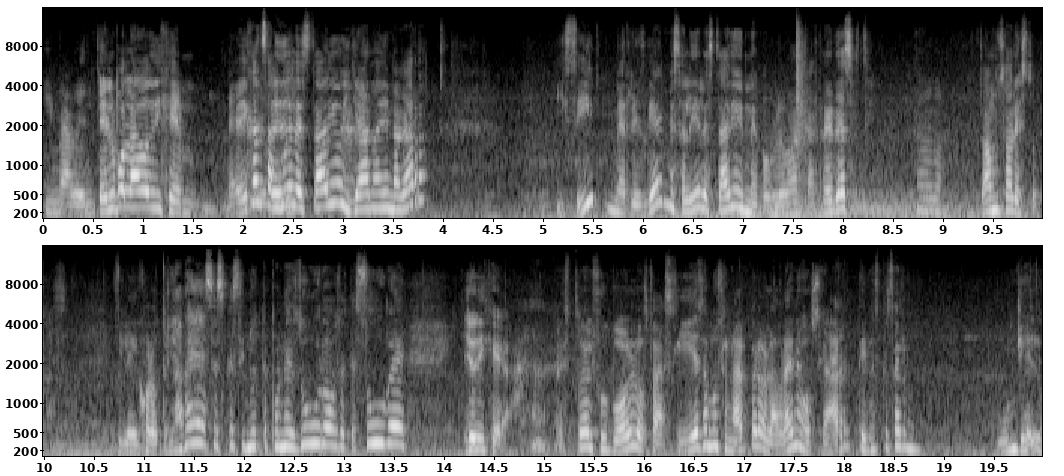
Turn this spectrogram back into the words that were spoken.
Y me aventé el volado, dije, ¿me dejan salir del estadio y ya nadie me agarra? Y sí, me arriesgué, me salí del estadio y me volvió a marcar, no, no, Vamos a ver esto, pues. Y le dijo al otro, ya ves, es que si no te pones duro, se te sube. Y yo dije, "Ah, esto del fútbol, o sea, sí es emocional, pero a la hora de negociar tienes que ser un hielo.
